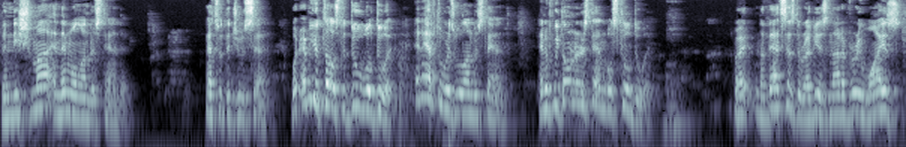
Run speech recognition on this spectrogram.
the Nishma, and then we'll understand it. That's what the Jews said. Whatever you tell us to do, we'll do it. And afterwards, we'll understand. And if we don't understand, we'll still do it. Right? Now that says the Rebbe is not a very wise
